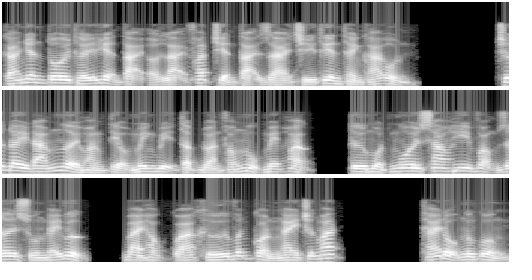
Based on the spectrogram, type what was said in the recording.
Cá nhân tôi thấy hiện tại ở lại phát triển tại giải trí thiên thành khá ổn. Trước đây đám người hoàng tiểu minh bị tập đoàn phóng mục mê hoặc, từ một ngôi sao hy vọng rơi xuống đáy vực, bài học quá khứ vẫn còn ngay trước mắt. Thái độ ngông cuồng,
